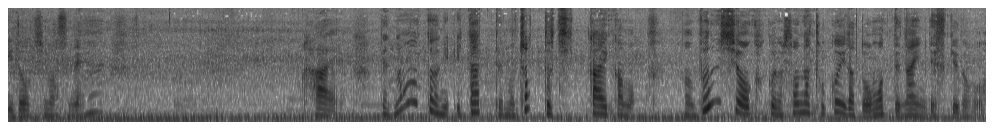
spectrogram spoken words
移動しますね。はい。でノートに至ってもちょっと近いかも。文章を書くのそんな得意だと思ってないんですけど。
